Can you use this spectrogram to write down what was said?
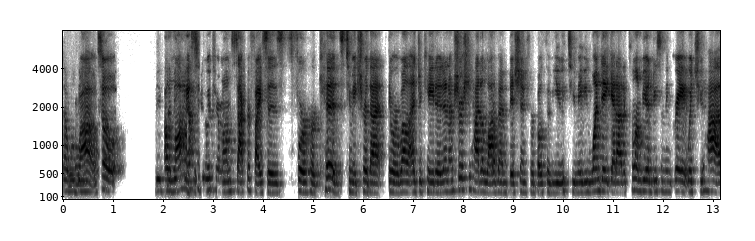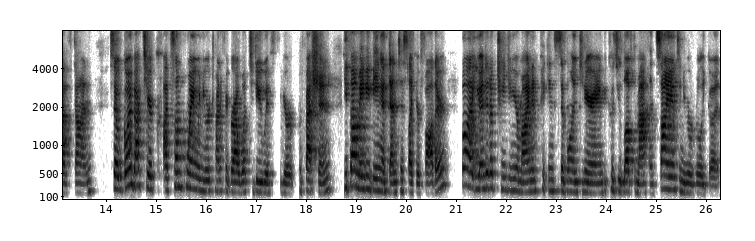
That will wow. Be, so a lot has to do with your mom's sacrifices for her kids to make sure that they were well educated. And I'm sure she had a lot of ambition for both of you to maybe one day get out of Colombia and do something great, which you have done. So going back to your at some point when you were trying to figure out what to do with your profession, you thought maybe being a dentist like your father, but you ended up changing your mind and picking civil engineering because you loved math and science and you were really good.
